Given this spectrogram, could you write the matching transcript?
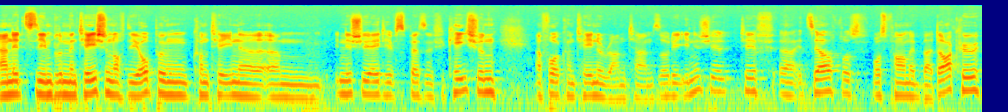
And it's the implementation of the Open Container um, Initiative specification uh, for container runtime. So the initiative uh, itself was, was founded by Docker.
